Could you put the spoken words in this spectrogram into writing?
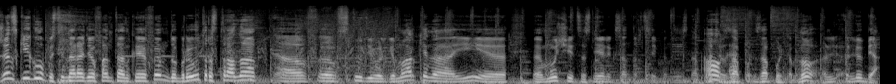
Женские глупости на радио Фонтанка ФМ. Доброе утро, страна. А, В, в студии Ольга Маркина и э, мучается с ней Александр Цыпин здесь напротив, О, за, за пультом. Но лю- любя.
